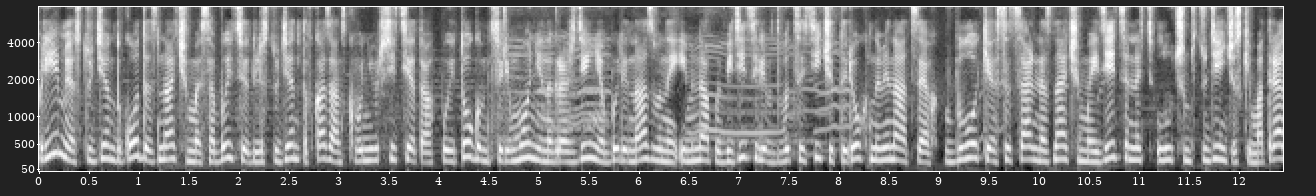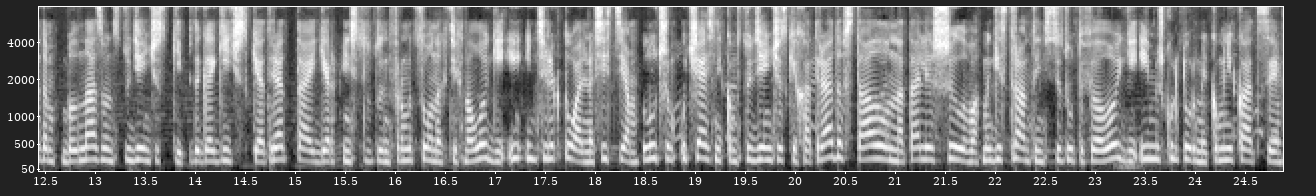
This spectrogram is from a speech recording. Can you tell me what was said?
Премия «Студент года» – значимое событие для студентов Казанского университета. По итогам церемонии награждения были названы имена победителей в 24 номинациях. В блоке «Социально значимая деятельность» лучшим студенческим отрядом был назван студенческий педагогический отряд «Тайгер», Институт информационных технологий и интеллектуальных систем. Лучшим участником студенческих отрядов стала Наталья Шилова, магистрант Института филологии и межкультурной коммуникации.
